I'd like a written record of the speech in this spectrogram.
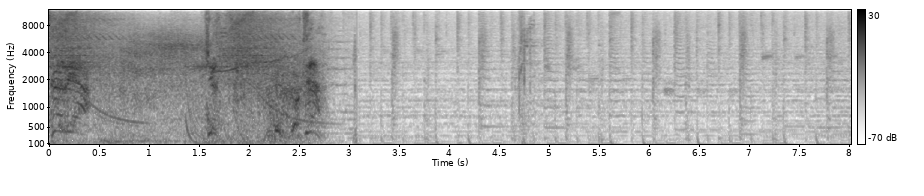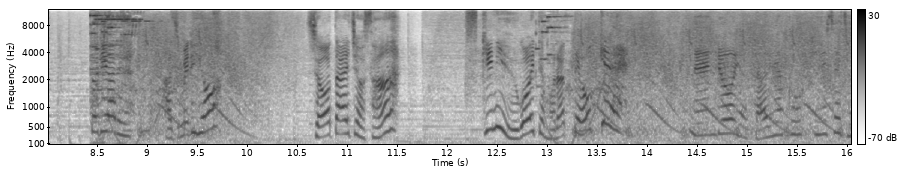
テリアギュッ。動くなトリアル始めるよ。招待状さん。好きに動いてもらって OK 燃料や弾薬を気にせず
